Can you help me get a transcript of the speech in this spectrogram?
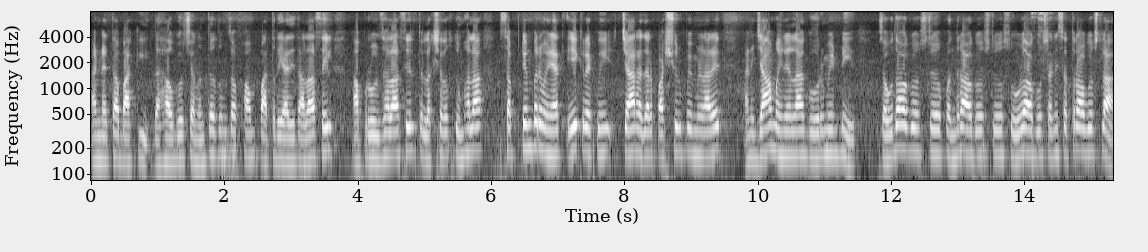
अन्यथा बाकी दहा ऑगस्टच्या नंतर तुमचा फॉर्म पात्र यादीत आला असेल अप्रूव्हल झाला असेल तर लक्षात तुम्हाला सप्टेंबर महिन्यात एक रकमी चार हजार पाचशे रुपये मिळणार आहेत. आणि ज्या महिन्याला गव्हर्मेंटने चौदा ऑगस्ट पंधरा ऑगस्ट सोळा ऑगस्ट आणि सतरा ऑगस्टला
